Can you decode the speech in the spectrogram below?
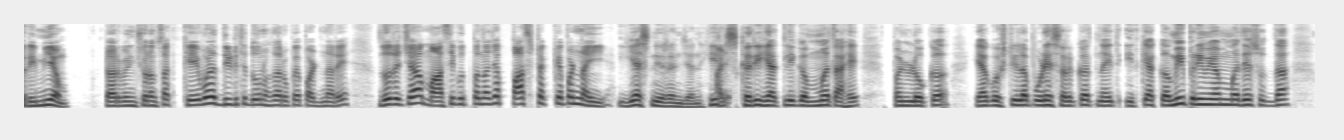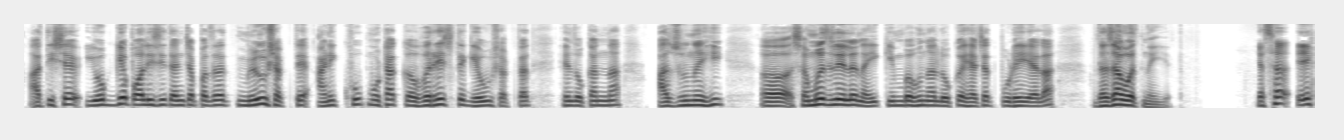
प्रीमियम टर्म इन्शुरन्सचा केवळ दीड ते दोन हजार रुपये पडणार आहे. जो त्याच्या मासिक उत्पन्नाच्या पाच टक्के पण नाही आहे येस निरंजन. हीच खरी ह्यातली गंमत आहे. पण लोक या गोष्टीला पुढे सरकत नाहीत. इतक्या कमी प्रीमियममध्ये सुद्धा अतिशय योग्य पॉलिसी त्यांच्या पदरात मिळू शकते आणि खूप मोठा कव्हरेज ते घेऊ शकतात. हे लोकांना अजूनही समजलेलं नाही. किंबहुना लोक ह्याच्यात पुढे यायला धजावत नाही आहेत याचं एक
